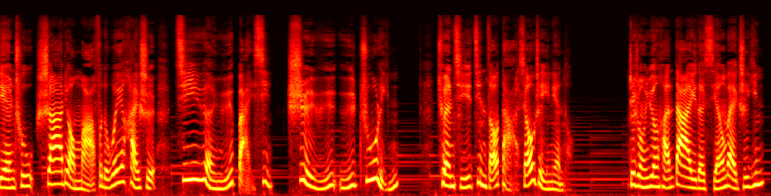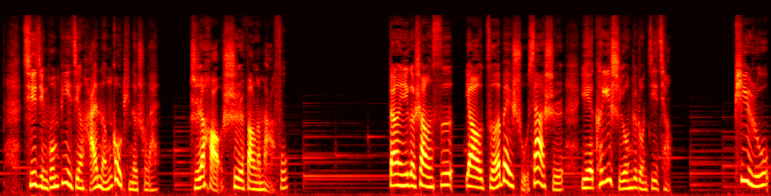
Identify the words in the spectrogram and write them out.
点出杀掉马夫的危害是积怨于百姓，是于于诸林，劝其尽早打消这一念头。这种蕴含大义的弦外之音，齐景公毕竟还能够听得出来，只好释放了马夫。当一个上司要责备属下时，也可以使用这种技巧。譬如，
